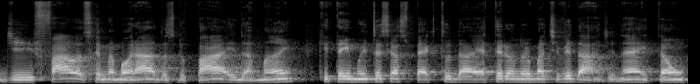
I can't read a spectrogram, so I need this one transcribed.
de falas rememoradas do pai da mãe, que tem muito esse aspecto da heteronormatividade, né? Então,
